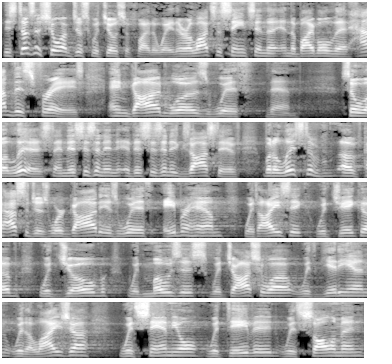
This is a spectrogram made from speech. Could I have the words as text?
This doesn't show up just with Joseph, by the way. There are lots of saints in the, in the Bible that have this phrase, and God was with them. So a list, and this isn't an, this isn't exhaustive, but a list of, of passages where God is with Abraham, with Isaac, with Jacob, with Job, with Moses, with Joshua, with Gideon, with Elijah, with Samuel, with David, with Solomon,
